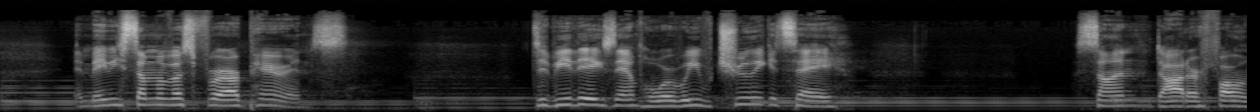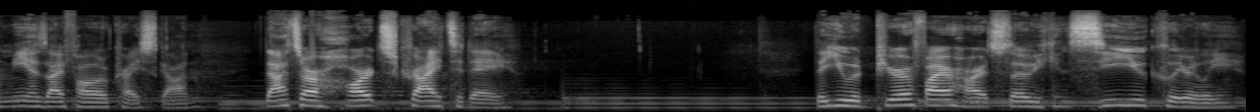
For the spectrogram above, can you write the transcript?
and maybe some of us for our parents. To be the example where we truly could say, Son, daughter, follow me as I follow Christ, God. That's our heart's cry today. That you would purify our hearts so we can see you clearly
